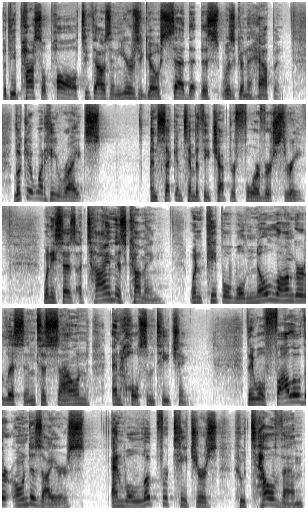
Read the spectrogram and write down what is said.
But the Apostle Paul, 2,000 years ago, said that this was going to happen. Look at what he writes in 2 Timothy chapter 4, verse 3, when he says, A time is coming when people will no longer listen to sound and wholesome teaching. They will follow their own desires and will look for teachers who tell them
